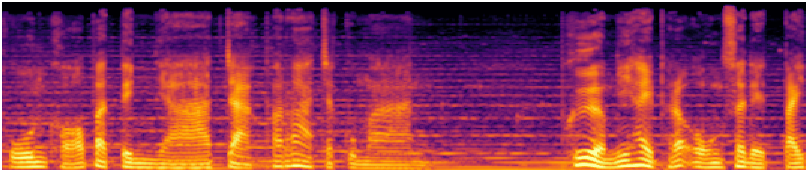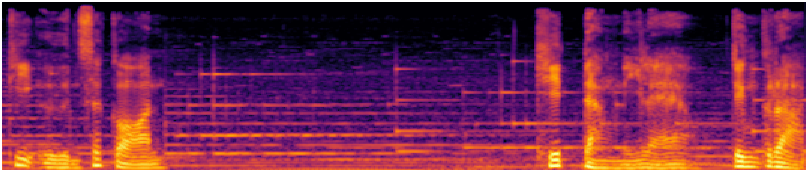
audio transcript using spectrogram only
ทูลขอปฏิญญาจากพระราชกุมาร เพื่อมิให้พระองค์เสด็จไปที่อื่นซะก่อน คิดดังนี้แล้วจึงกราบ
